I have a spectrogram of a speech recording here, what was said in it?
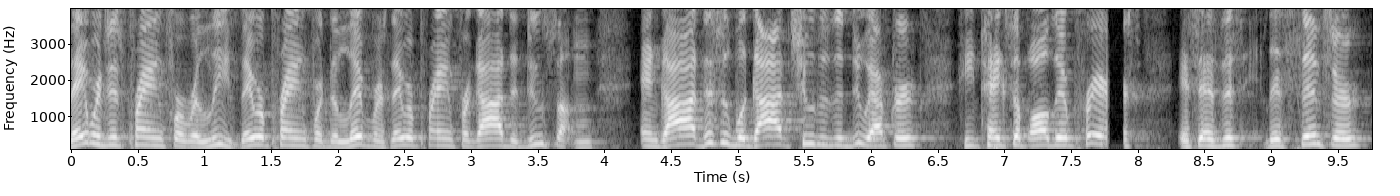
They were just praying for relief. They were praying for deliverance. They were praying for God to do something. And God, this is what God chooses to do after he takes up all their prayers. It says this, this censer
